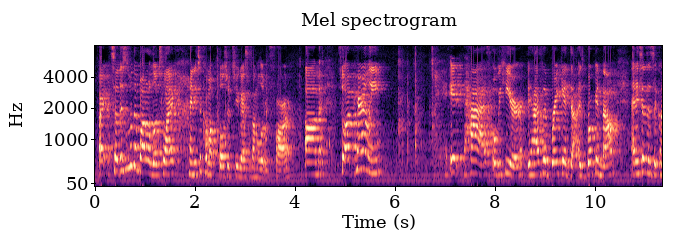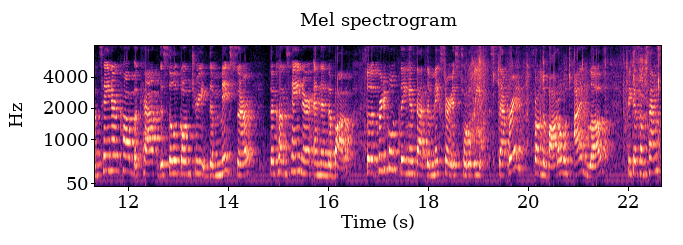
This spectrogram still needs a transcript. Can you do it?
Alright, so this is what the bottle looks like. I need to come up closer to you guys because I'm a little far. Um, so apparently, it has over here, it has a break it down, it's broken down, and it says it's a container, cup, a cap, the silicone tree, the mixer, the container, and then the bottle. So the pretty cool thing is that the mixer is totally separate from the bottle, which I love because sometimes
